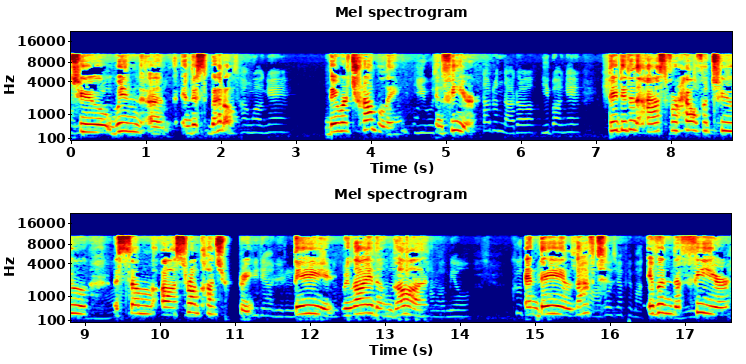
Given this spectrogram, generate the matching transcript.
to win uh, in this battle. They were trembling in fear. They didn't ask for help to some uh, strong country. They relied on God and they left even the fear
